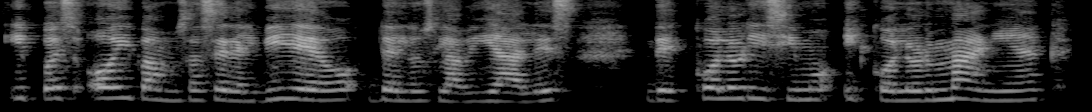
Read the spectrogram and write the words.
Y pues hoy vamos a hacer el video de los labiales de Colorísimo y Color Maniac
